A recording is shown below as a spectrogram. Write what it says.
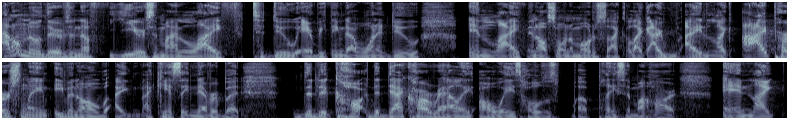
I don't know there's enough years in my life to do everything that I want to do in life and also on a motorcycle. Like I I like I personally, even though I, I can't say never, but the Dakar the Dakar rally always holds a place in my heart. And like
